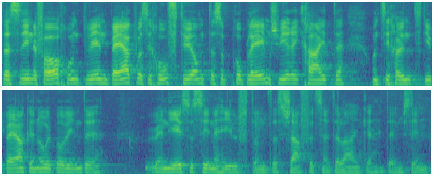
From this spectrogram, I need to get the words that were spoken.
dass es ihnen vorkommt wie ein Berg, der sich auftürmt, also Probleme, Schwierigkeiten und sie können die Berge nur überwinden, wenn Jesus ihnen hilft und das schaffen sie nicht alleine in dem Sinn.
